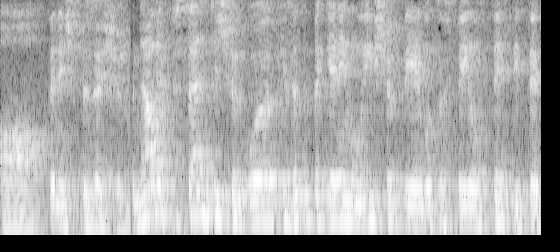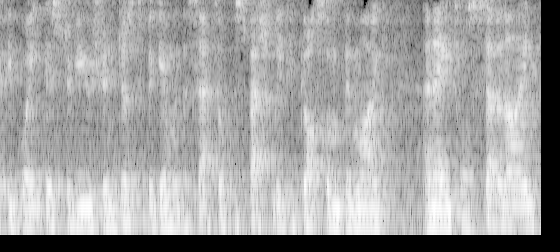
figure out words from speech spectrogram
our finished position. And how the percentage should work is at the beginning, we should be able to feel 50-50 weight distribution just to begin with the setup, especially if you've got something like an eight or seven iron.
